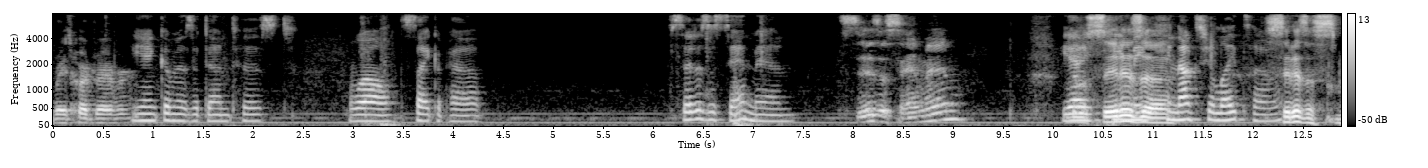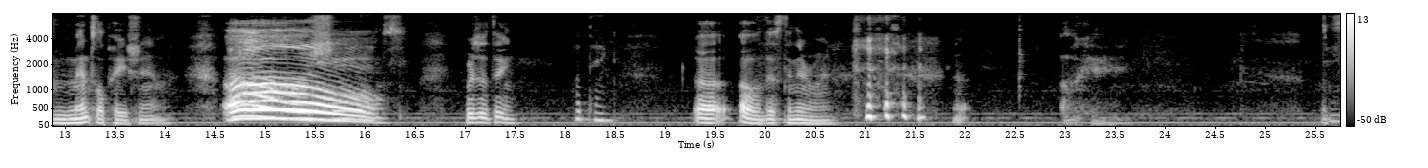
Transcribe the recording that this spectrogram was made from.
race car driver. Yankem is a dentist. Well, psychopath. Sid is a Sandman. Sid is a Sandman. Yeah, No, he- Sid he, is make- a- he knocks your lights out. Sid is a mental patient. Oh, Oh, shit. where's the thing? What thing? Uh oh, this thing. Never mind. okay. Let's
